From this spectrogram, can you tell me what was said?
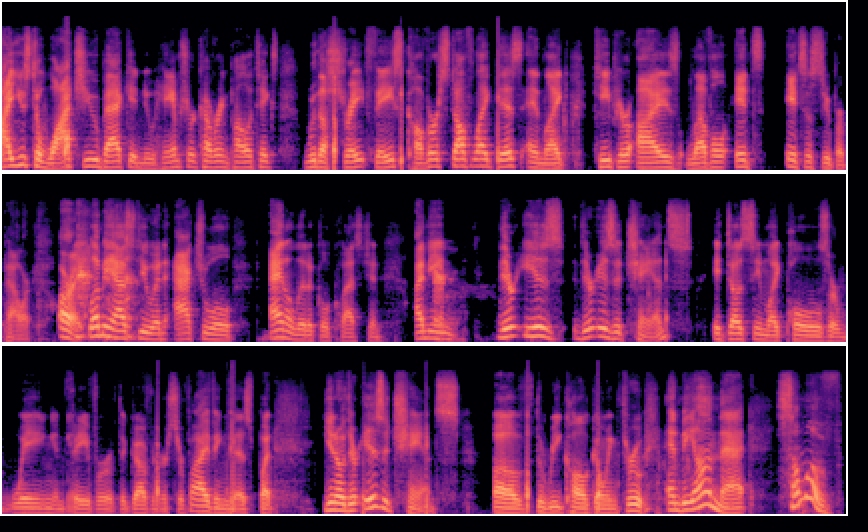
I used to watch you back in New Hampshire covering politics with a straight face, cover stuff like this, and like keep your eyes level. It's it's a superpower. All right, let me ask you an actual analytical question. I mean, there is there is a chance. It does seem like polls are weighing in favor of the governor surviving this, but you know, there is a chance of the recall going through. And beyond that, some of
